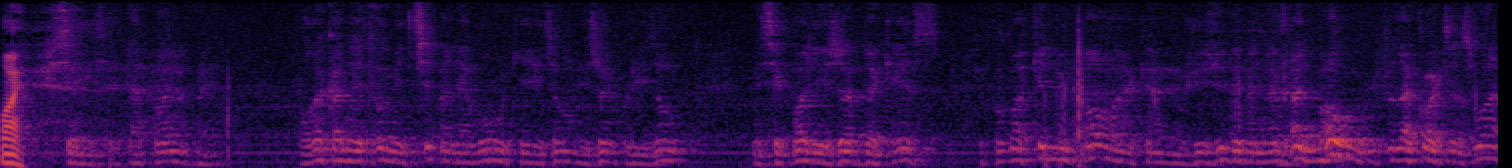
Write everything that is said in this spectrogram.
Oui. C'est la preuve. Ben, on reconnaîtra mes types en amour qui sont les uns pour les autres, mais ce n'est pas les œuvres de Christ. C'est pas marqué nulle part hein, que Jésus déménageait le monde il faisait quoi que ce soit.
